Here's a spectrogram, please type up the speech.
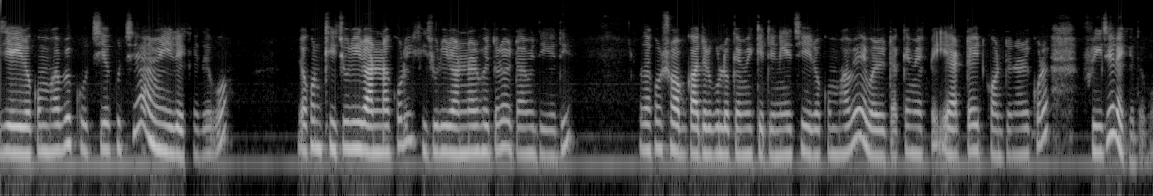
যে এইরকমভাবে কুচিয়ে কুচিয়ে আমি রেখে দেব। যখন খিচুড়ি রান্না করি, খিচুড়ি রান্নার ভেতরে এটা আমি দিয়ে দিই। দেখো সব গাজরগুলোকে আমি কেটে নিয়েছি এরকমভাবে এবার এটাকে আমি একটা এয়ারটাইট কন্টেনারে করে ফ্রিজে রেখে দেবো।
